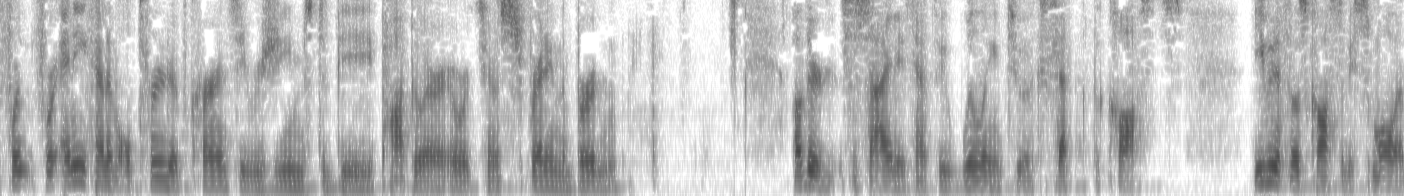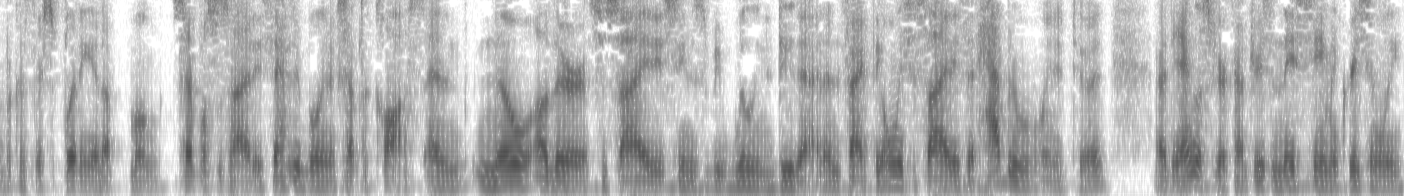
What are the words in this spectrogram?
for for any kind of alternative currency regimes to be popular or kind of spreading the burden. Other societies have to be willing to accept the costs even if those costs will be smaller because they're splitting it up among several societies, they have to be willing to accept the costs. And no other society seems to be willing to do that. And in fact, the only societies that have been willing to do it are the Anglosphere countries, and they seem increasingly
